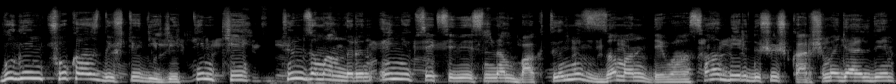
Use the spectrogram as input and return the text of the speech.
Bugün çok az düştü diyecektim ki tüm zamanların en yüksek seviyesinden baktığımız zaman devasa bir düşüş karşıma geldi.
